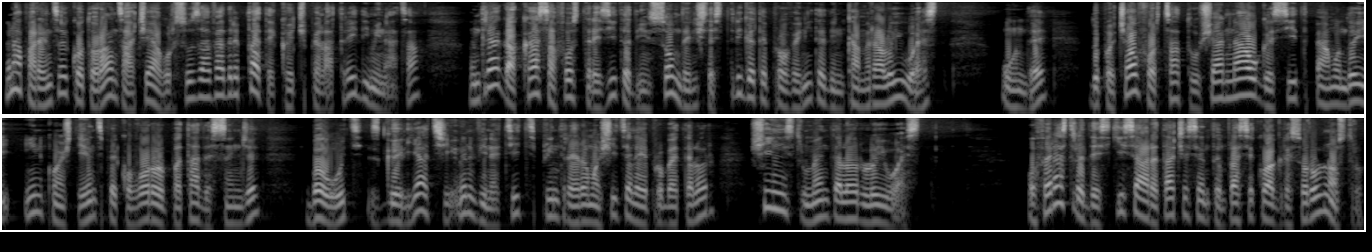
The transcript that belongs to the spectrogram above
În aparență, cotoranța aceea ursuză avea dreptate, căci pe la trei dimineața, întreaga casă a fost trezită din somn de niște strigăte provenite din camera lui West, unde, după ce au forțat ușa, ne-au găsit pe amândoi inconștienți pe covorul pătat de sânge, băuți, zgâriați și învinețiți printre rămășițele eprobetelor și instrumentelor lui West. O fereastră deschisă arăta ce se întâmplase cu agresorul nostru,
